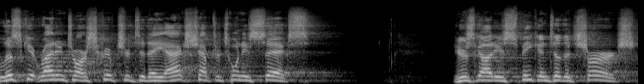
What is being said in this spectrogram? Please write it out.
Let's get right into our scripture today, Acts chapter 26. Here's God, He's speaking to the church,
